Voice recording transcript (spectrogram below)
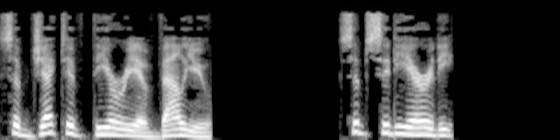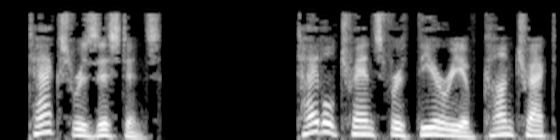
Subjective theory of value. Subsidiarity. Tax resistance. Title transfer theory of contract.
